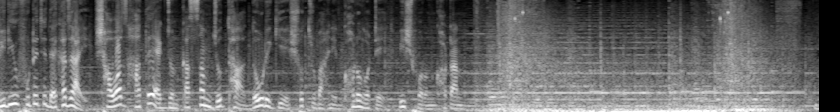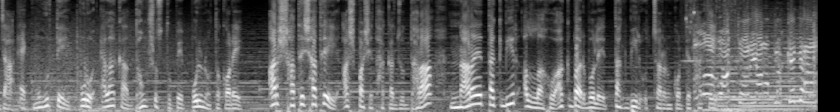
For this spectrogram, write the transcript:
ভিডিও ফুটেজে দেখা যায় শাওয়াজ হাতে একজন কাসাম যোদ্ধা দৌড়ে গিয়ে শত্রু বাহিনীর ঘনঘটে বিস্ফোরণ ঘটান যা এক মুহূর্তেই পুরো এলাকা ধ্বংসস্তূপে পরিণত করে আর সাথে সাথে আশপাশে থাকা যোদ্ধারা নারায় তাকবীর আল্লাহ আকবার বলে তাকবীর উচ্চারণ করতে থাকে الله أكبر يا رب لك النار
